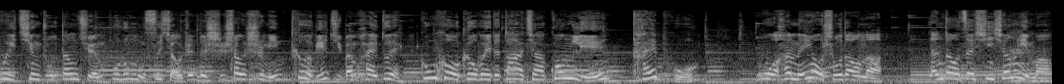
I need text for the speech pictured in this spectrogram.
为庆祝当选布鲁姆斯小镇的时尚市民，特别举办派对，恭候各位的大驾光临。凯普，我还没有收到呢，难道在信箱里吗？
